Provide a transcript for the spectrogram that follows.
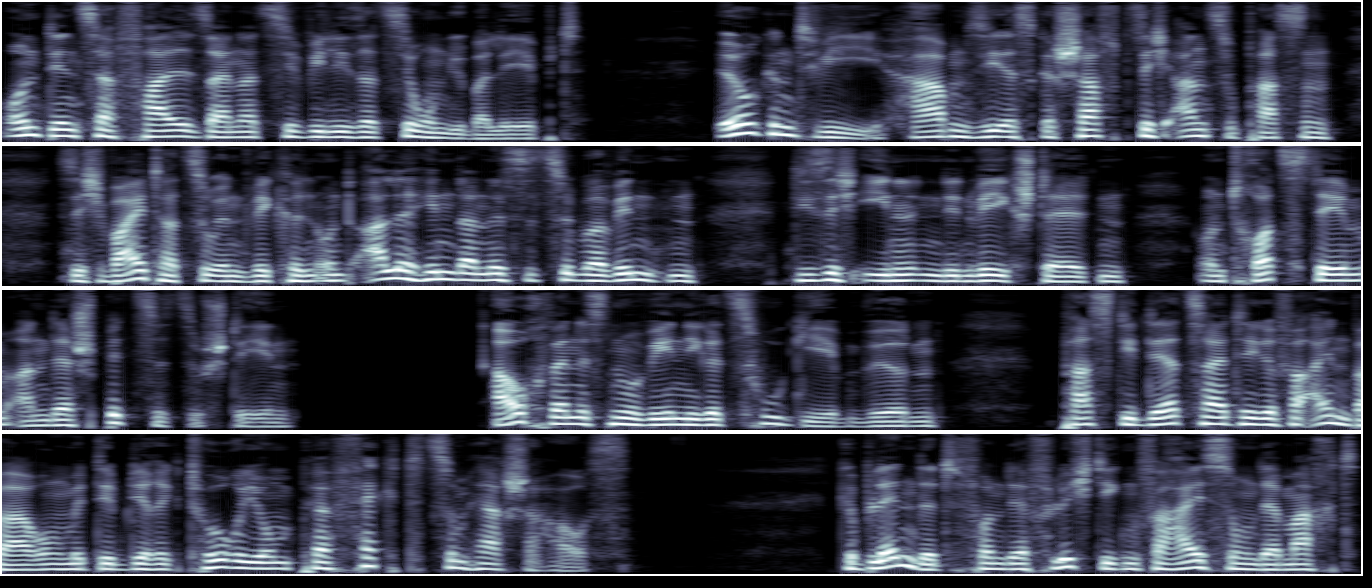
und den Zerfall seiner Zivilisation überlebt. Irgendwie haben sie es geschafft, sich anzupassen, sich weiterzuentwickeln und alle Hindernisse zu überwinden, die sich ihnen in den Weg stellten, und trotzdem an der Spitze zu stehen. Auch wenn es nur wenige zugeben würden, passt die derzeitige Vereinbarung mit dem Direktorium perfekt zum Herrscherhaus. Geblendet von der flüchtigen Verheißung der Macht,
